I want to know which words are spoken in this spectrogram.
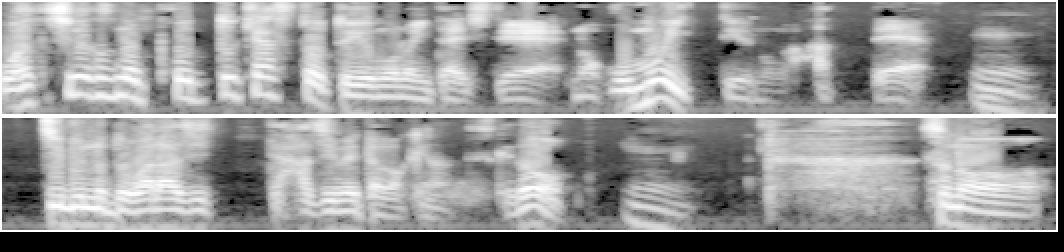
私がその、ポッドキャストというものに対しての思いっていうのがあって、うん。自分のドアラジって始めたわけなんですけど、うん。その、も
